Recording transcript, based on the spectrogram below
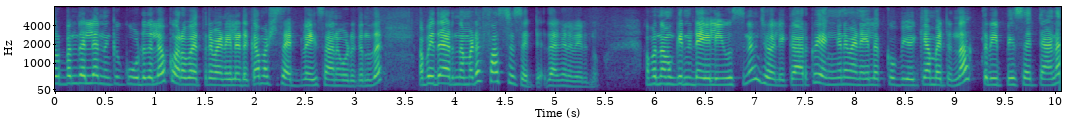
നിർബന്ധമില്ല. നിങ്ങൾക്ക് കൂടുതലോ കുറവോ എത്ര വേണമെങ്കിലും എടുക്കാം. പക്ഷേ സെറ്റ് വൈസ് ആണ് കൊടുക്കുന്നത്. അപ്പോൾ ഇതായിരുന്നു നമ്മുടെ ഫസ്റ്റ് സെറ്റ് ഇതങ്ങനെ വരുന്നു. അപ്പോൾ നമുക്കിനി ഡെയിലി യൂസിനും ജോലിക്കാർക്കും എങ്ങനെ വേണമെങ്കിലും ഒക്കെ ഉപയോഗിക്കാൻ പറ്റുന്ന ത്രീ പീസ് സെറ്റാണ്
